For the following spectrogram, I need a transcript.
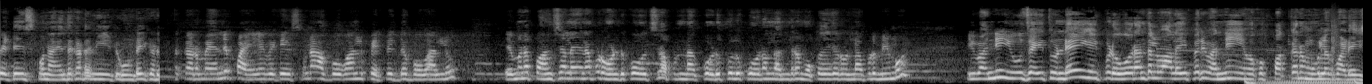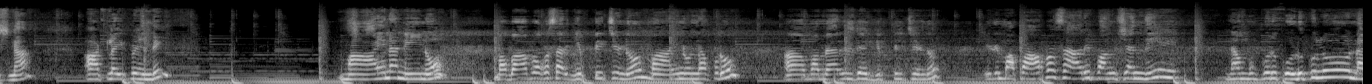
పెట్టేసుకున్నా. ఎందుకంటే నీట్గా ఉంటాయి ఇక్కడ కరమయ్యన్ని పైన పెట్టేసుకున్నా. ఆ బొగాన్లు పెద్ద పెద్ద ఏమైనా ఫంక్షన్లు అయినప్పుడు వండుకోవచ్చు. అప్పుడు నా కొడుకులు కోడలు అందరం ఒక దగ్గర ఉన్నప్పుడు మేము ఇవన్నీ యూజ్ అవుతుండే. ఇక ఇప్పుడు ఊరంతలు వాళ్ళు అయిపోయి ఇవన్నీ ఒక పక్కన ముగ్గులకు పడేసిన. అట్లా అయిపోయింది. మా ఆయన నేను మా బాబు ఒకసారి గిఫ్ట్ ఇచ్చిండు. మా ఆయన ఉన్నప్పుడు మా మ్యారేజ్ డే గిఫ్ట్ ఇచ్చిండు. ఇది మా పాప సారీ ఫంక్షన్ది. నా ముగ్గురు కొడుకులు నా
